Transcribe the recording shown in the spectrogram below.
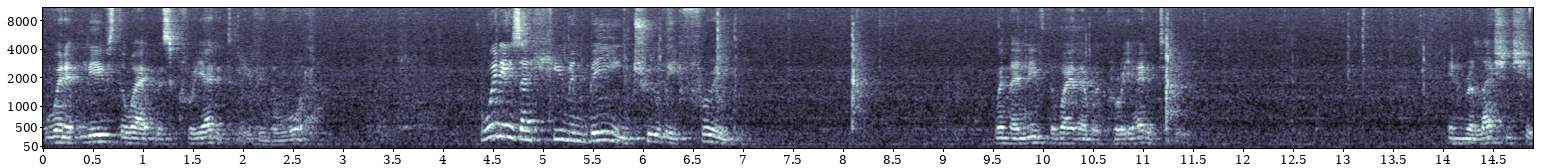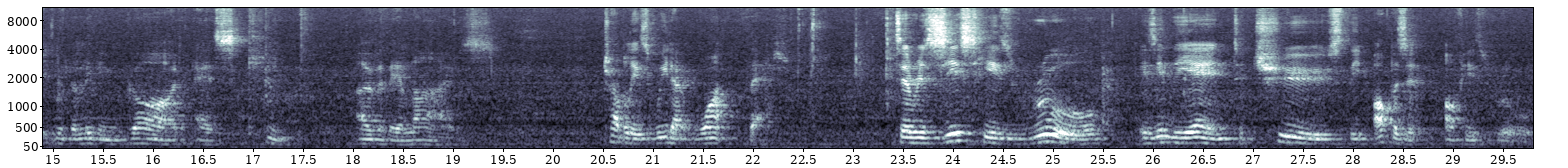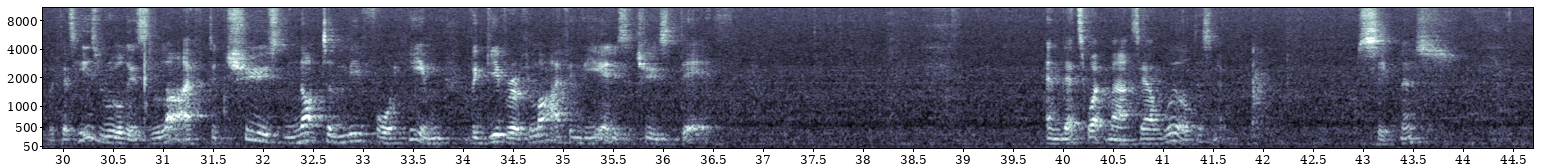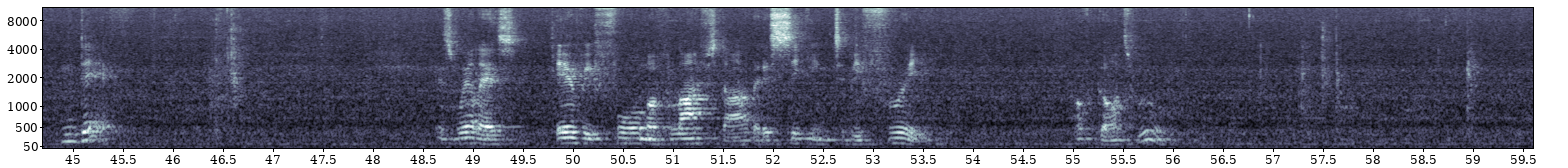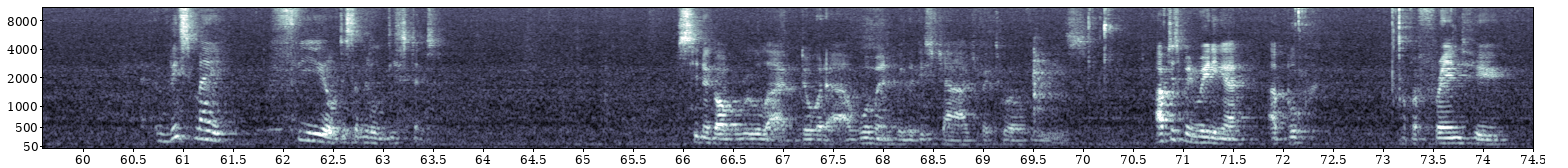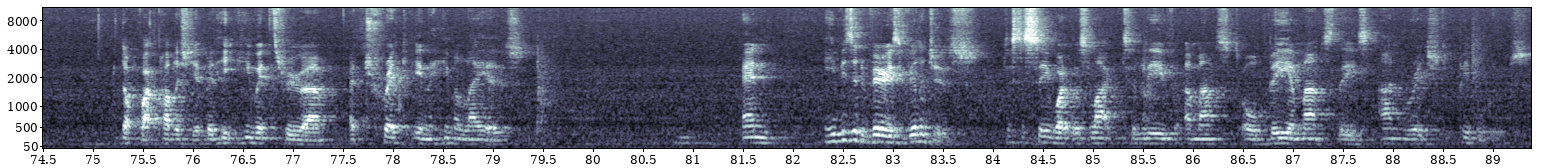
When it lives the way it was created to live in the water. When is a human being truly free? When they live the way they were created to be. In relationship with the living God as King over their lives. Trouble is, we don't want that to resist his rule is in the end to choose the opposite of his rule because his rule is life to choose not to live for him the giver of life in the end is to choose death and that's what marks our world, isn't it? Sickness and death. As well as every form of lifestyle that is seeking to be free of God's rule. This may feel just a little distant. Synagogue ruler, daughter, a woman with a discharge for 12 years. I've just been reading a, a book of a friend who, not quite published yet, but he, he went through um, a trek in the Himalayas and he visited various villages just to see what it was like to live amongst or be amongst these unreached people groups.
